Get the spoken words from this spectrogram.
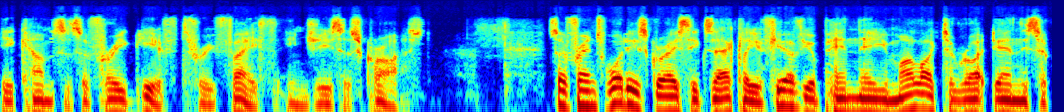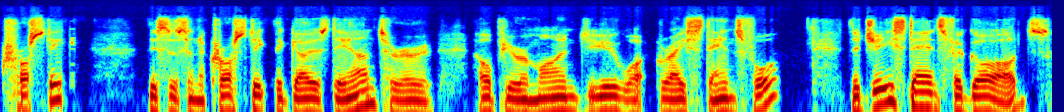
It comes as a free gift through faith in Jesus Christ. So, friends, what is grace exactly? If you have your pen there, you might like to write down this acrostic. This is an acrostic that goes down to help you remind you what grace stands for. The G stands for God's,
